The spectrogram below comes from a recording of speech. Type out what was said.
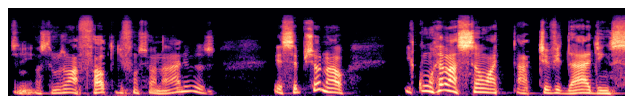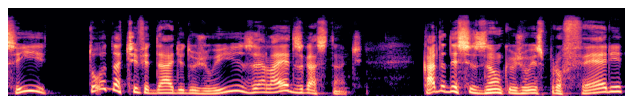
Sim. Nós temos uma falta de funcionários excepcional. E com relação à à atividade em si, toda atividade do juiz ela é desgastante. Cada decisão que o juiz profere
